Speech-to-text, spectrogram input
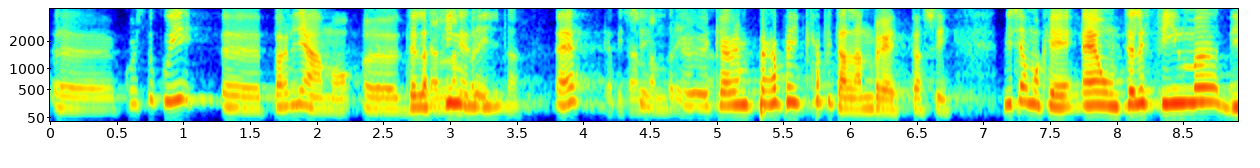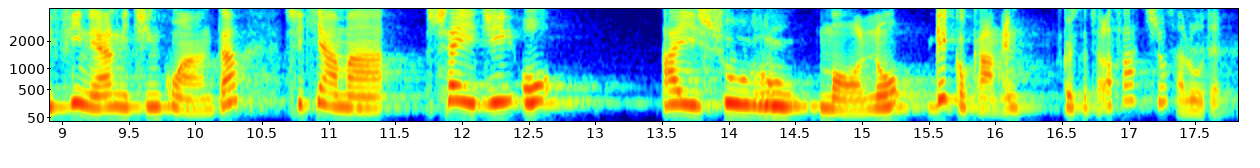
Eh, questo qui eh, parliamo eh, della fine. Lambretta? Eh? Capitan Sì, Lambretta. eh, Capitan Lambretta, sì. Diciamo che è un telefilm di fine anni 50, si chiama Seiji o Aisuru Mono Gekko Kamen. Questa ce la faccio. Salute.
